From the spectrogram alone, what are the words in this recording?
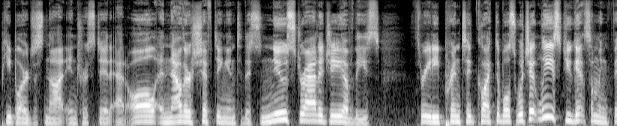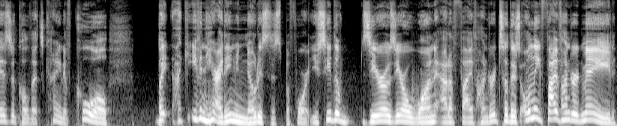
People are just not interested at all. And now they're shifting into this new strategy of these 3D printed collectibles, which at least you get something physical that's kind of cool. But like even here, I didn't even notice this before. You see the 001 out of 500. So there's only 500 made.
